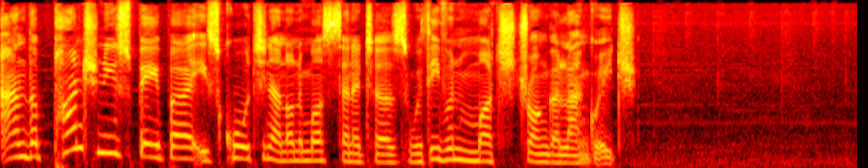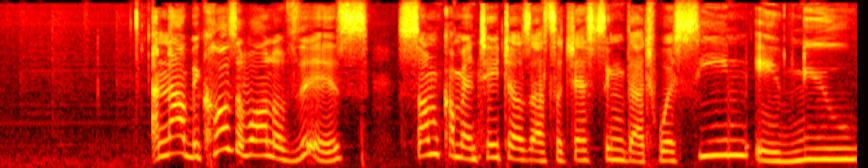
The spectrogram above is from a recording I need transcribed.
And the Punch newspaper is quoting anonymous senators with even much stronger language. And now, because of all of this, some commentators are suggesting that we're seeing a new,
